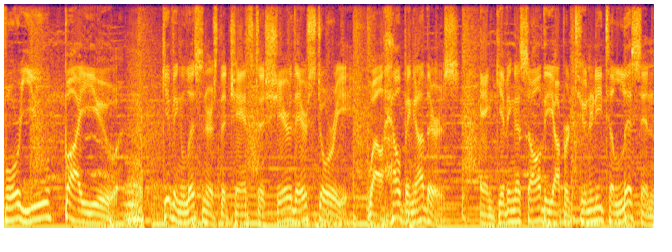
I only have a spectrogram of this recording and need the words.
for you, by you, giving listeners the chance to share their story while helping others, and giving us all the opportunity to listen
